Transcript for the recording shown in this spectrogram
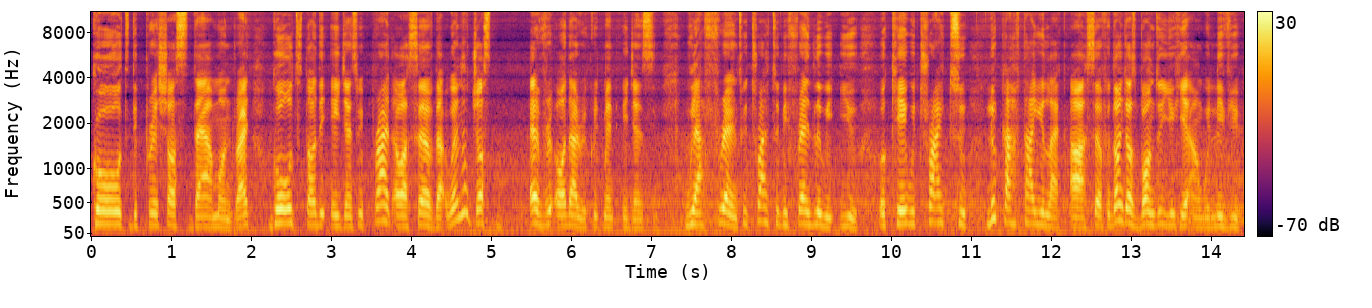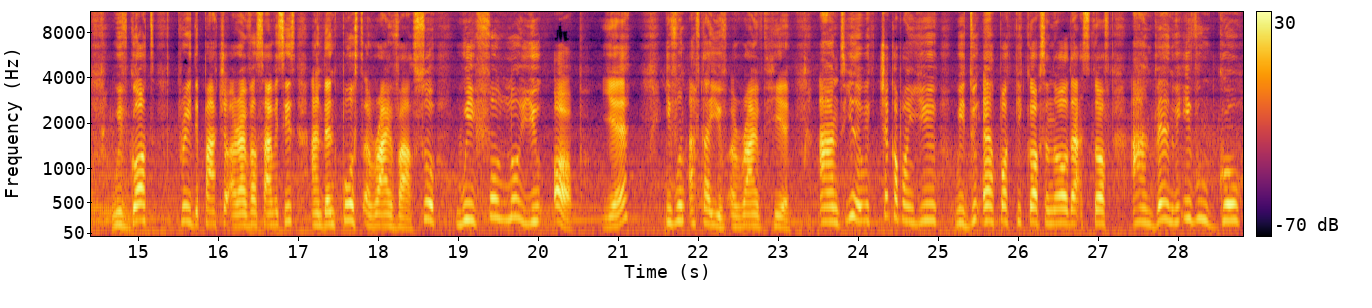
gold the precious diamond right? Gold study agency. We pride ourselves that we're not just every other recruitment agency. We are friends. We try to be friendly with you okay? We try to look after you like ourselves. We don't just bundle you here and we leave you. We've got pre-departure arrival services and then post arrival so we follow you up yeah? Even after you've arrived here. And you know we check up on you we do airport pickups and all that stuff and then we even go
